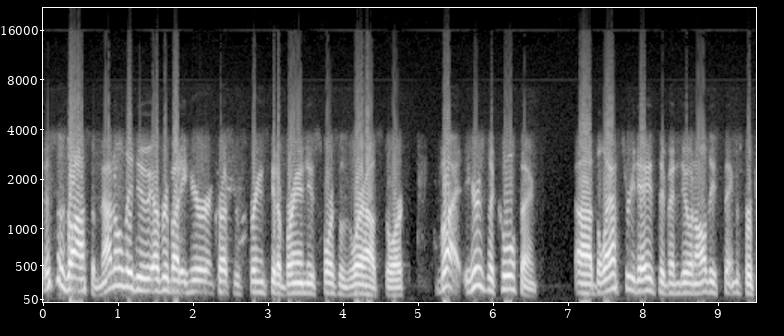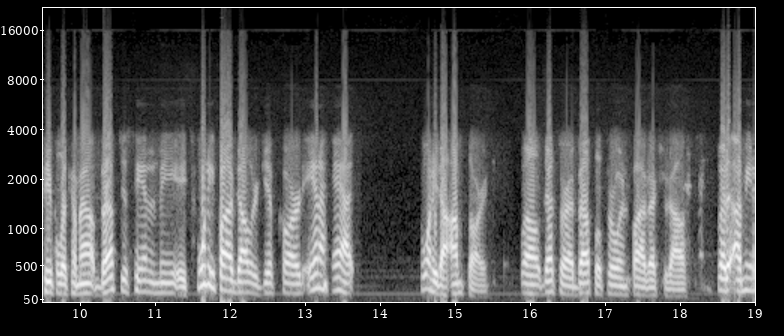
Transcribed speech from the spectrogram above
This is awesome. Not only do everybody here in Crescent Springs get a brand new Sportsman's Warehouse store, but here's the cool thing. Uh, the last three days, they've been doing all these things for people to come out. Beth just handed me a twenty-five dollar gift card and a hat. Twenty dollars. I'm sorry. Well, that's all right. Beth will throw in five extra dollars. But I mean,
